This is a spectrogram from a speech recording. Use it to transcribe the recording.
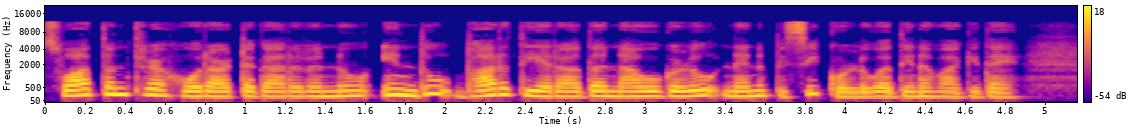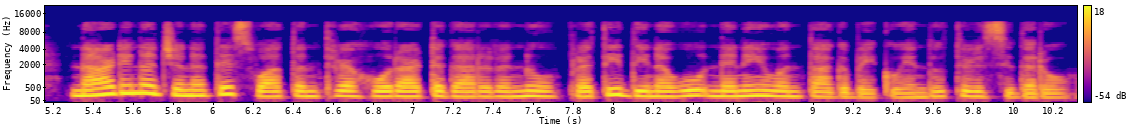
ಸ್ವಾತಂತ್ರ್ಯ ಹೋರಾಟಗಾರರನ್ನು ಇಂದು ಭಾರತೀಯರಾದ ನಾವುಗಳು ನೆನಪಿಸಿಕೊಳ್ಳುವ ದಿನವಾಗಿದೆ. ನಾಡಿನ ಜನತೆ ಸ್ವಾತಂತ್ರ್ಯ ಹೋರಾಟಗಾರರನ್ನು ಪ್ರತಿದಿನವೂ ನೆನೆಯುವಂತಾಗಬೇಕು ಎಂದು ತಿಳಿಸಿದರು.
